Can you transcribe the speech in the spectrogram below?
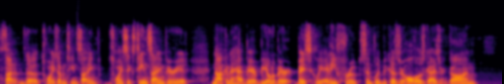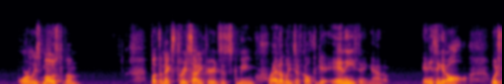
sign the 2017 signing 2016 signing period, not going to be able to bear basically any fruit simply because all those guys are gone, or at least most of them. But the next three signing periods, it's going to be incredibly difficult to get anything out of anything at all, which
